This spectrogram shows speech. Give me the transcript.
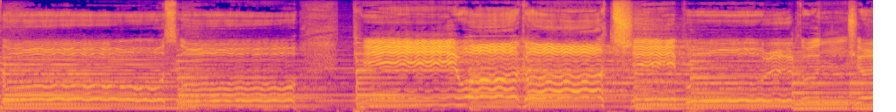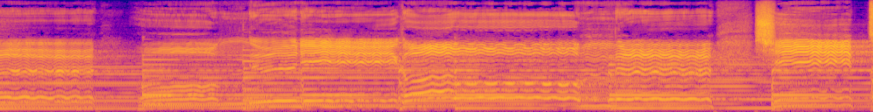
받으소서. 피와 같이 붉은 죄 없는 이가 없네. 십자가의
